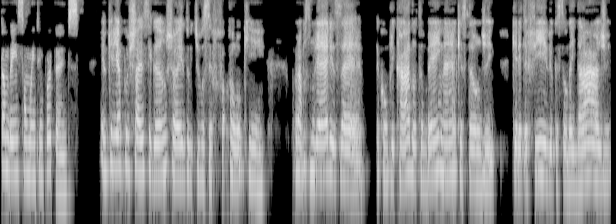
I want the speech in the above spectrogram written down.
também são muito importantes. Eu queria puxar esse gancho aí do que você falou que para as mulheres é, é complicado também, né? A questão de querer ter filho, a questão da idade.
